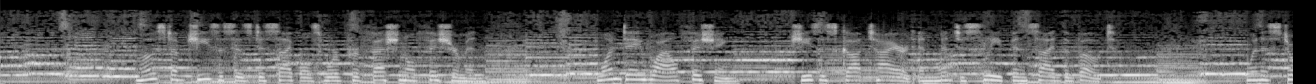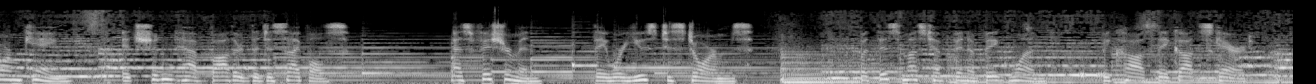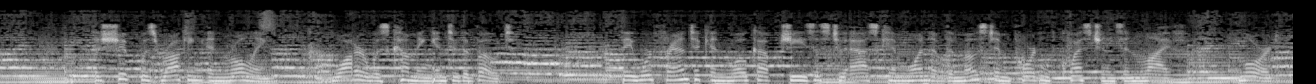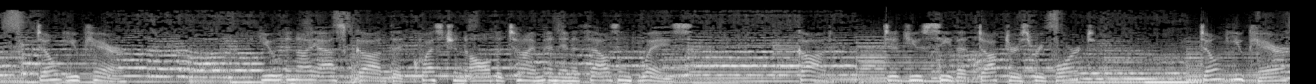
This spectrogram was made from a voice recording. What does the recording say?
Most of Jesus' disciples were professional fishermen. One day while fishing, Jesus got tired and went to sleep inside the boat. When a storm came, it shouldn't have bothered the disciples. As fishermen, they were used to storms. But this must have been a big one, because they got scared. The ship was rocking and rolling, water was coming into the boat. They were frantic and woke up Jesus to ask him one of the most important questions in life. Lord, don't you care? You and I ask God that question all the time and in a thousand ways. God, did you see that doctor's report? Don't you care?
